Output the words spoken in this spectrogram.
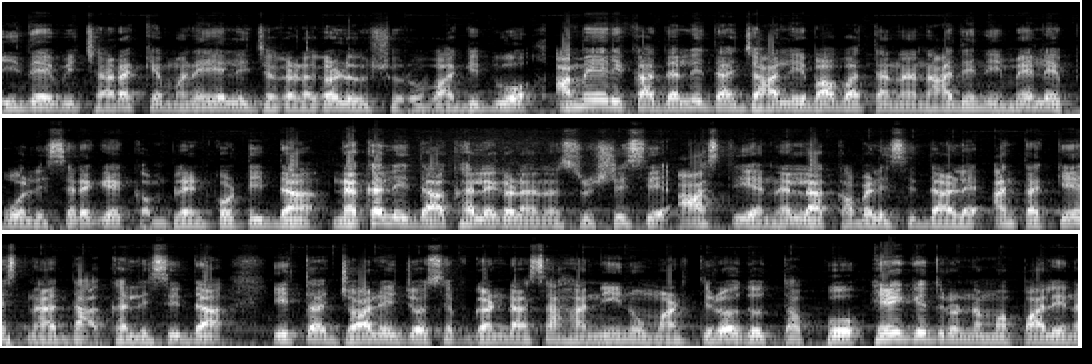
ಇದೇ ವಿಚಾರಕ್ಕೆ ಮನೆಯಲ್ಲಿ ಜಗಳಗಳು ಶುರುವಾಗಿದ್ವು. ಅಮೆರಿಕಾದಲ್ಲಿದ್ದ ಜಾಲಿ ಬಾಬಾ ತನ್ನ ನಾದಿನಿ ಮೇಲೆ ಪೊಲೀಸರಿಗೆ ಕಂಪ್ಲೇಂಟ್ ಕೊಟ್ಟಿದ್ದ. ನಕಲಿ ದಾಖಲೆಗಳನ್ನು ಸೃಷ್ಟಿಸಿ ಆಸ್ತಿಯನ್ನೆಲ್ಲ ಕಬಳಿಸಿದ್ದಾಳೆ ಅಂತ ಕೇಸ್ನ ದಾಖಲಿಸಿದ್ದ. ಇತ್ತ ಜಾಲಿ ಜೋಸೆಫ್ ಗಂಡ ಸಹ ನೀನು ಮಾಡ್ತಿರೋದು ತಪ್ಪು. ಹೇಗಿದ್ರು ನಮ್ಮ ಪಾಲಿನ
